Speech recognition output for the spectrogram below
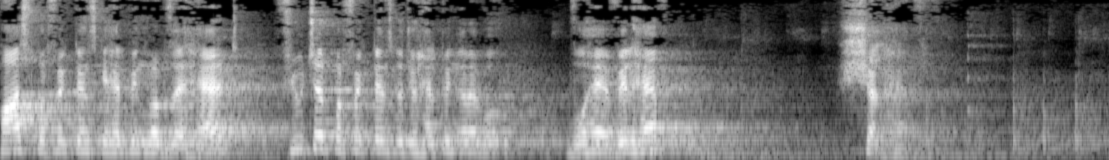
past perfect के हेल्पिंग वर्ब्स है हैड फ्यूचर परफेक्ट का जो हेल्पिंग वर्ब है वो वो है विल हैव शल हैव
